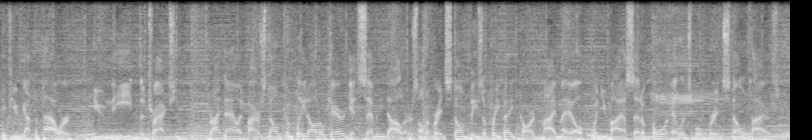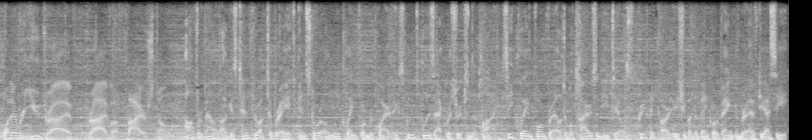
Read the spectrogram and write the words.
if you've got the power, you need the traction. Right now at Firestone Complete Auto Care, get $70 on a Bridgestone Visa prepaid card by mail when you buy a set of four eligible Bridgestone tires. Whatever you drive, drive a Firestone. Offer valid August 10th through October 8th. In store only. Claim form required. Excludes Blizzak. Restrictions apply. See claim form for eligible tires and details. Prepaid card issued by the Bancorp Bank member FDIC.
